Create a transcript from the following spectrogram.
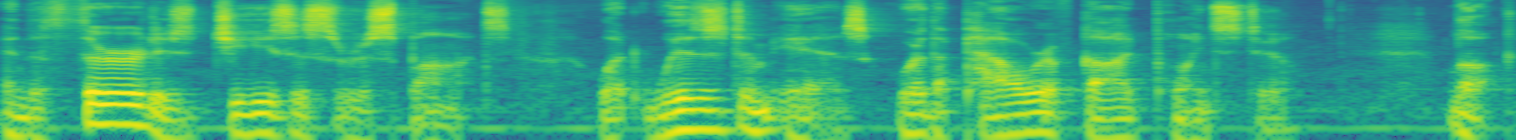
And the third is Jesus' response what wisdom is, where the power of God points to. Look,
